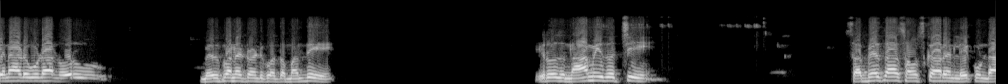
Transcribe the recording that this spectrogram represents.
ఏనాడు కూడా నోరు మెదుపన్నటువంటి కొంతమంది ఈరోజు నా మీద వచ్చి సభ్యత సంస్కారం లేకుండా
